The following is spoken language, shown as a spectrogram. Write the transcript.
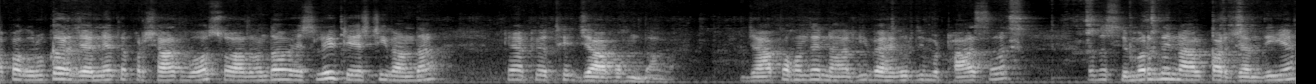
ਆਪਾਂ ਗੁਰੂ ਘਰ ਜਾਂਦੇ ਤਾਂ ਪ੍ਰਸ਼ਾਦ ਬਹੁਤ ਸਵਾਦ ਹੁੰਦਾ, ਉਹ ਇਸ ਲਈ ਟੇਸਟੀ ਬਣਦਾ ਕਿਉਂਕਿ ਉੱਥੇ ਜਾਪ ਹੁੰਦਾ ਵਾ। ਜਾਪ ਹੁੰਦੇ ਨਾਲ ਹੀ ਵਾਹਿਗੁਰੂ ਦੀ ਮਿਠਾਸ ਉਹਦੇ ਸਿਮਰਨ ਦੇ ਨਾਲ ਭਰ ਜਾਂਦੀ ਹੈ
